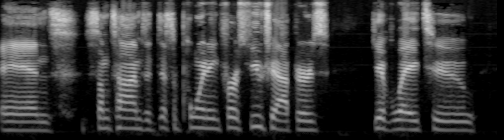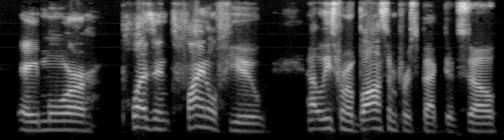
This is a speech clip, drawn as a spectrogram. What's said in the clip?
and sometimes a disappointing first few chapters give way to a more pleasant final few, at least from a Boston perspective. So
